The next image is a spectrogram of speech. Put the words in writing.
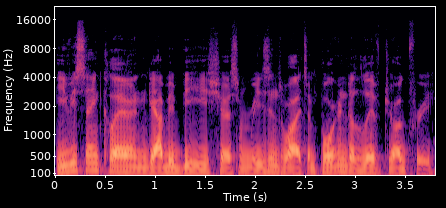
Evie St. Clair and Gabby Behe share some reasons why it's important to live drug-free.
